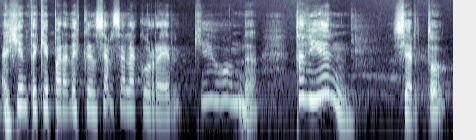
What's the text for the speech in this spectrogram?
Hay gente que para descansar sale a correr. ¿Qué onda? Está bien, ¿cierto?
